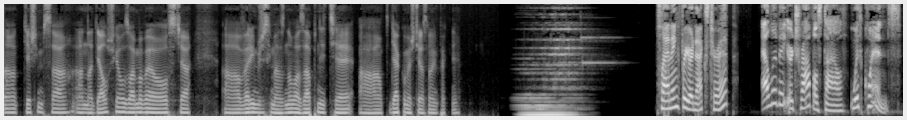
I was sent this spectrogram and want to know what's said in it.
A teším sa na ďalšieho zaujímavého hostia a verím, že si ma znova zapnete a ďakujem ešte raz veľmi pekne. Planning for your next trip? Elevate your travel style with Quince.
